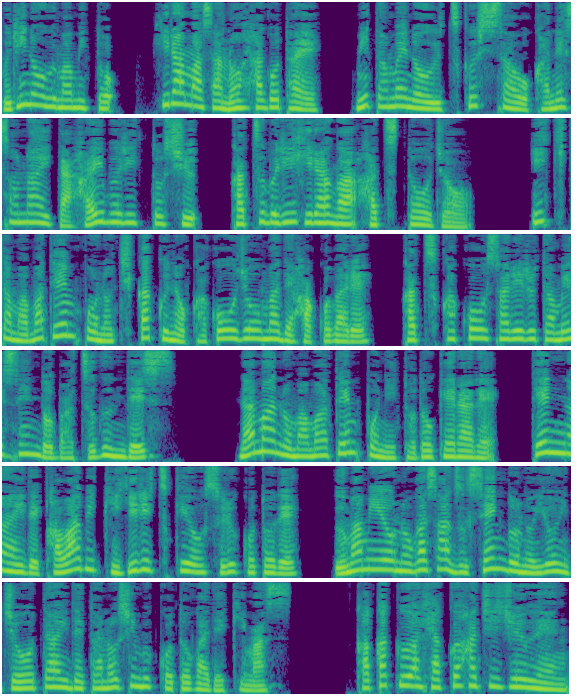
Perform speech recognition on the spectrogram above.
ブリの旨味とヒラマサの歯ごたえ、見た目の美しさを兼ね備えたハイブリッド種、カツブリヒラが初登場。生きたまま店舗の近くの加工場まで運ばれ、かつ加工されるため鮮度抜群です。生のまま店舗に届けられ、店内で皮引き切り付けをすることで、旨味を逃さず鮮度の良い状態で楽しむことができます。価格は180円。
